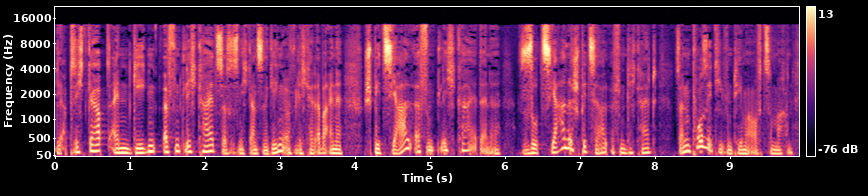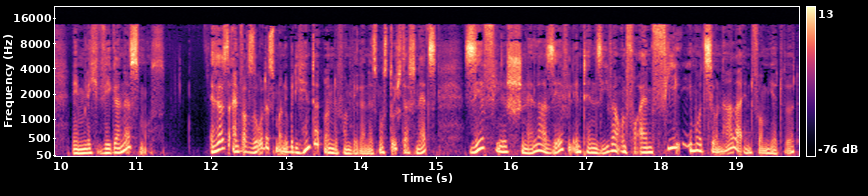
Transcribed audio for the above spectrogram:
die Absicht gehabt, einen Gegenöffentlichkeits, das ist nicht ganz eine Gegenöffentlichkeit, aber eine Spezialöffentlichkeit, eine soziale Spezialöffentlichkeit zu einem positiven Thema aufzumachen, nämlich Veganismus. Es ist einfach so, dass man über die Hintergründe von Veganismus durch das Netz sehr viel schneller, sehr viel intensiver und vor allem viel emotionaler informiert wird,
